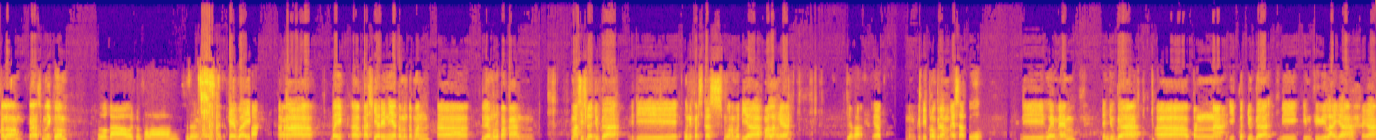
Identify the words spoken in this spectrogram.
Halo, Kak. Assalamualaikum. Halo Kak, Waalaikumsalam. Sudah. Oke, baik. Uh, baik, uh, Kak Syar ini ya teman-teman, uh, beliau merupakan mahasiswa juga di Universitas Muhammadiyah Malang ya. Iya Kak. Ya, mengikuti program S1 di UMM dan juga uh, pernah ikut juga di IMFI wilayah ya.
